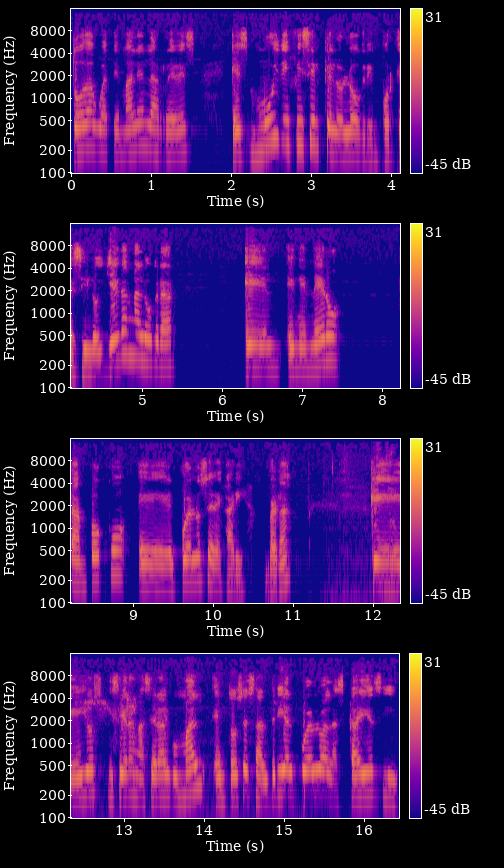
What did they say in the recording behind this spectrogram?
toda Guatemala en las redes, es muy difícil que lo logren, porque si lo llegan a lograr, el, en enero tampoco eh, el pueblo se dejaría, ¿verdad? Que ellos quisieran hacer algo mal, entonces saldría el pueblo a las calles y,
